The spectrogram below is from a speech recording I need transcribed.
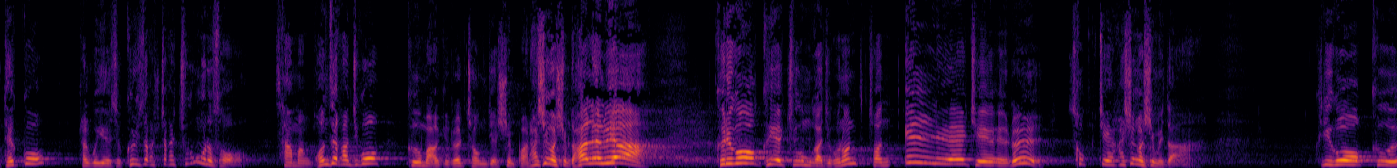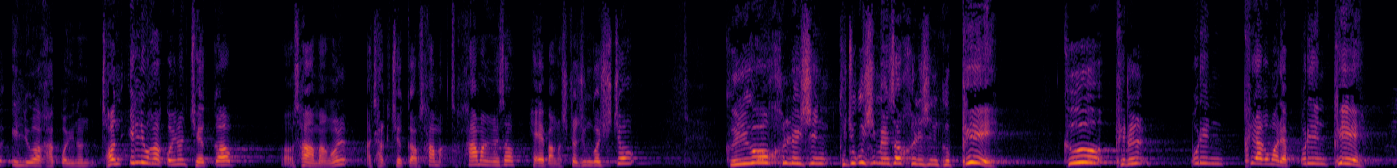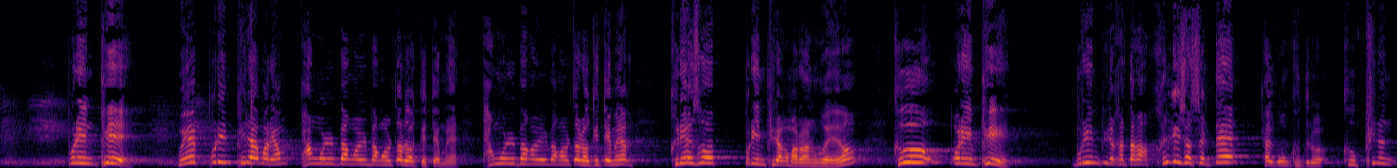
됐고 결국 예수 그리스도가 십자가 죽음으로써 사망 권세 가지고 그 마귀를 정죄 심판하신 것입니다. 할렐루야! 그리고 그의 죽음 가지고는 전 인류의 죄를 속죄하신 것입니다. 그리고 그 인류가 갖고 있는 전 인류가 갖고 있는 죄값 어, 사망을 아, 죄값 사망, 사망에서 해방시켜 준 것이죠. 그리고 흘리신 그 죽으시면서 흘리신 그 피, 그 피를 뿌린 피라고 말이야. 뿌린 피, 뿌린 피. 왜 뿌린 피라 말이야? 방울방울 방울 떨어졌기 때문에 방울방울 방울 떨어졌기 때문에 그래서 뿌린 피라고 말하는 거예요. 그 뿌린 피, 뿌린 피를 갖다가 흘리셨을 때 결국 그들을 그 피는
